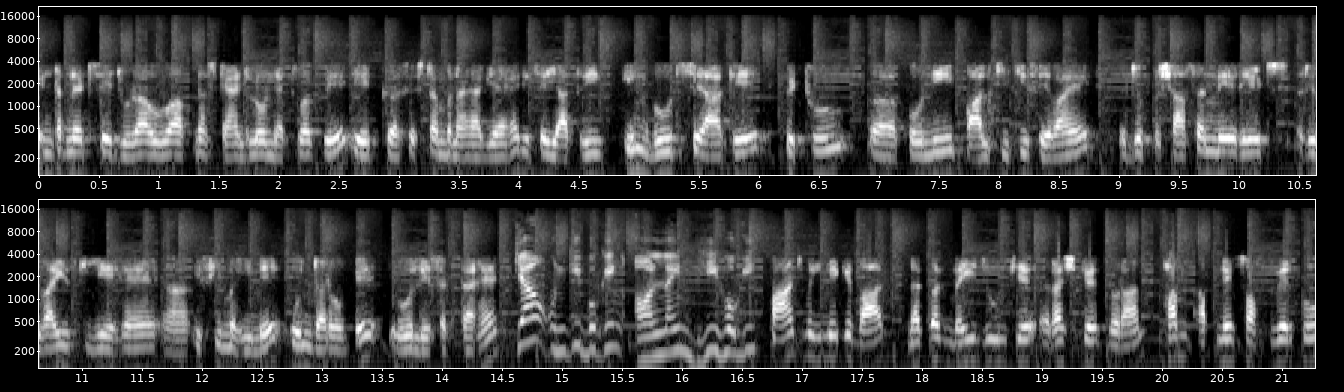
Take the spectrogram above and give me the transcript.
इंटरनेट से जुड़ा हुआ अपना स्टैंड लोन नेटवर्क पे एक सिस्टम बनाया गया है जिसे यात्री इन बूथ से आके पिट्ठू पोनी पालकी की सेवाएँ जो प्रशासन ने रेट्स रिवाइज किए हैं इसी महीने उन दरों पे वो ले सकता है। क्या उनकी बुकिंग ऑनलाइन भी होगी? पाँच महीने के बाद लगभग मई जून के रश के दौरान हम अपने सॉफ्टवेयर को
